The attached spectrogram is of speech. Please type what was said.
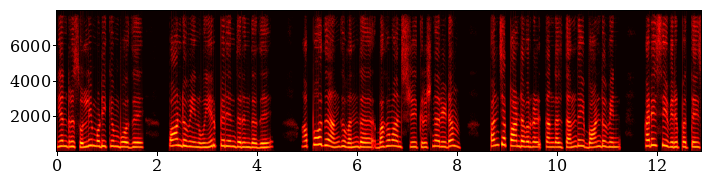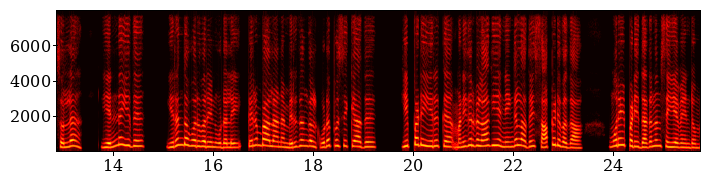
என்று சொல்லி முடிக்கும்போது பாண்டுவின் உயிர் பிரிந்திருந்தது. அப்போது அங்கு வந்த பகவான் ஸ்ரீ கிருஷ்ணரிடம் பஞ்ச பாண்டவர்கள் தங்கள் தந்தை பாண்டுவின் கடைசி விருப்பத்தை சொல்ல என்ன இது? இறந்த ஒருவரின் உடலை பெரும்பாலான மிருகங்கள் கூட புசிக்காது. இப்படி இருக்க மனிதர்களாகிய நீங்கள் அதை சாப்பிடுவதா? முறைப்படி தகனம் செய்ய வேண்டும்.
